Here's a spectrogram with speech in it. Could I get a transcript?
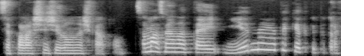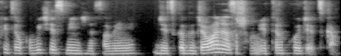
Zapala się zielone światło. Sama zmiana tej jednej etykietki potrafi całkowicie zmienić nastawienie dziecka do działania, zresztą nie tylko dziecka.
